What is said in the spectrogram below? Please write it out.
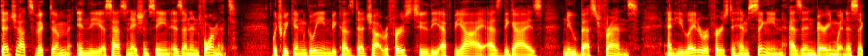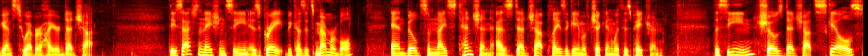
Deadshot's victim in the assassination scene is an informant, which we can glean because Deadshot refers to the FBI as the guy's new best friends, and he later refers to him singing, as in bearing witness against whoever hired Deadshot. The assassination scene is great because it's memorable and builds some nice tension as Deadshot plays a game of chicken with his patron. The scene shows Deadshot's skills,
